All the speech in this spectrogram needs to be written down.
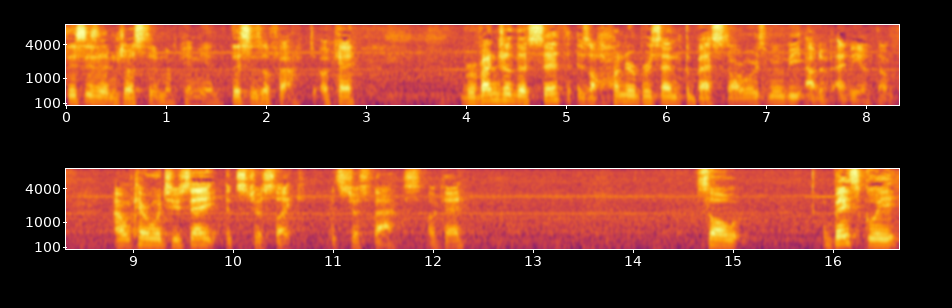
this isn't just an opinion, this is a fact, okay? Revenge of the Sith is 100% the best Star Wars movie out of any of them. I don't care what you say, it's just like, it's just facts, okay? So basically,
